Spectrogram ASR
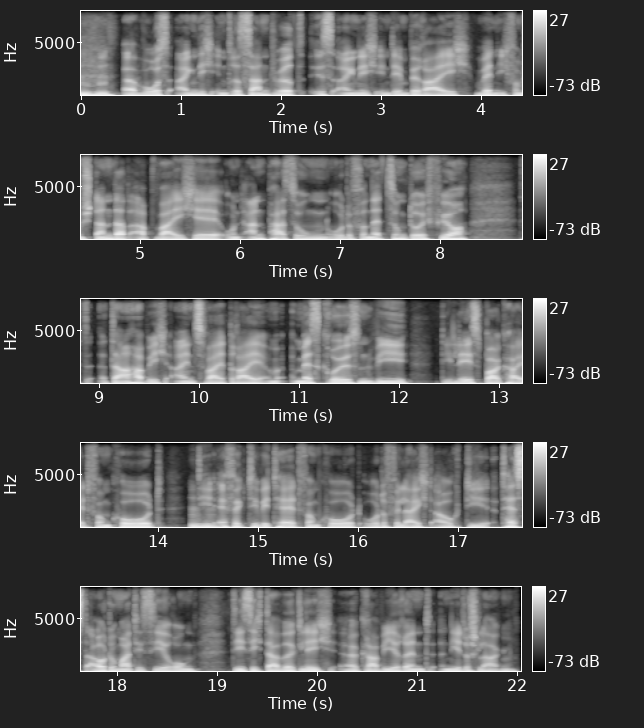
Mhm. Äh, wo es eigentlich interessant wird, ist eigentlich in dem Bereich, wenn ich vom Standard abweiche und Anpassungen oder Vernetzung durchführe, da habe ich ein, zwei, drei Messgrößen wie die Lesbarkeit vom Code, die mhm. Effektivität vom Code oder vielleicht auch die Testautomatisierung, die sich da wirklich äh, gravierend niederschlagen.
